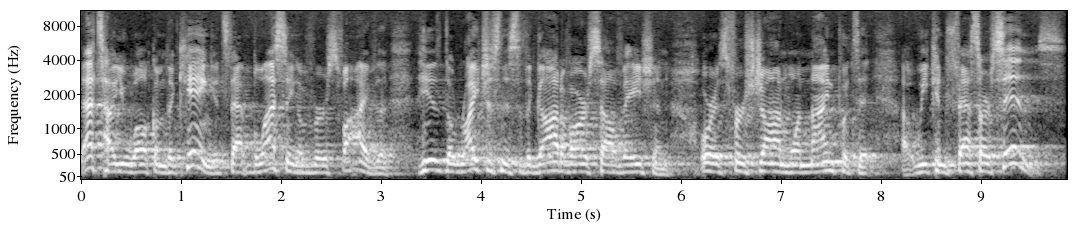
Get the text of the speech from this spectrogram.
That's how you welcome the king. It's that blessing of verse 5, the, his, the righteousness of the God of our salvation. Or as 1 John 1 9 puts it, uh, we confess our sins.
